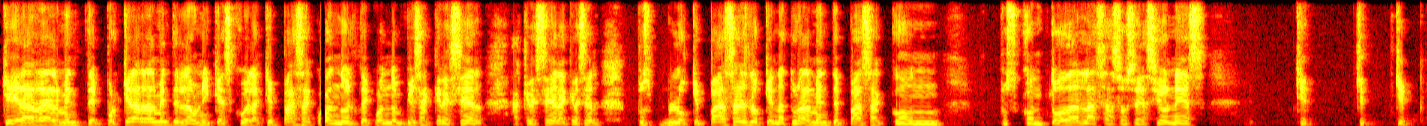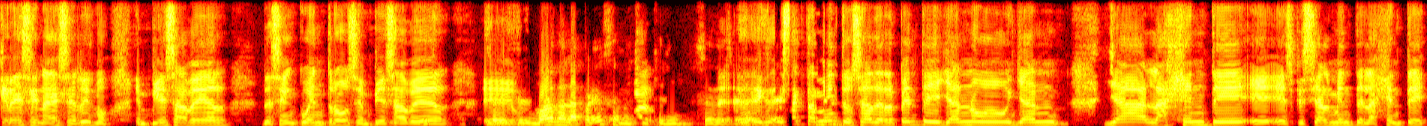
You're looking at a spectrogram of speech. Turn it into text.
que era realmente, porque era realmente la única escuela. ¿Qué pasa cuando el taekwondo empieza a crecer, a crecer, a crecer? Pues lo que pasa es lo que naturalmente pasa con, pues, con todas las asociaciones que, que, crecen a ese ritmo. Empieza a haber desencuentros, empieza a haber... Se eh, desborda la presa, mi chiquirín. Eh, exactamente, o sea, de repente ya no, ya, ya la gente, eh, especialmente la gente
